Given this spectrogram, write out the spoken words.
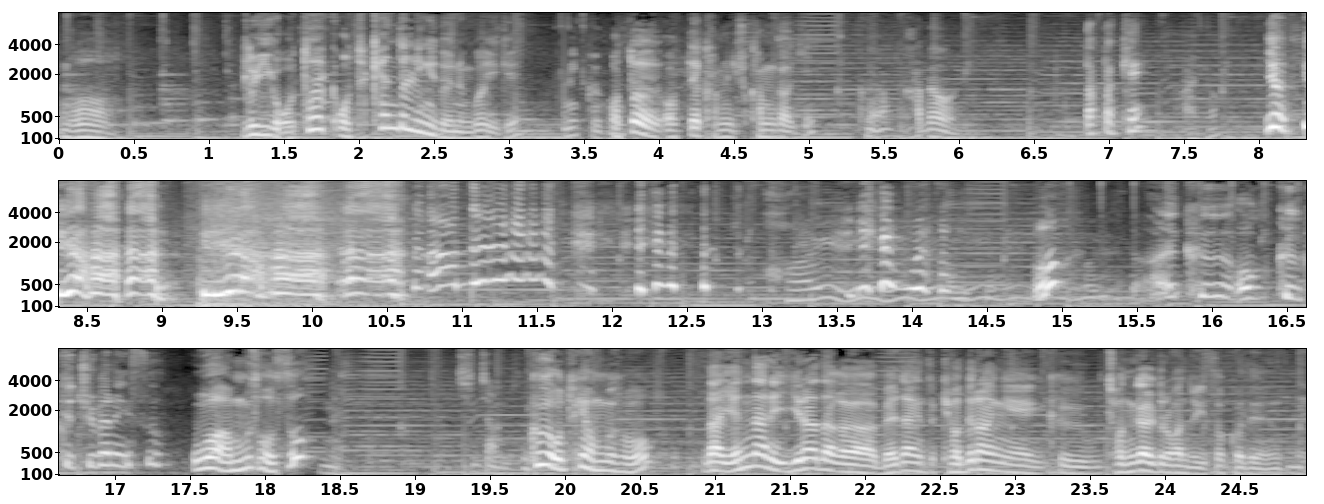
와너 이게 어떻게 어떻게 핸들링이 되는 거야 이게? 그러니까 어때 어때 감 감각이? 그냥 가벼워. 딱딱해? 아니요. 야야! 이게 뭐야? 어? 아니 그어그 그 주변에 있어? 우와 안 무서웠어? 진짜 안 무서워. 그게 어떻게 안 무서워? 나 옛날에 일하다가 매장에서 겨드랑이에 그 전갈 들어간 적 있었거든. 네.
